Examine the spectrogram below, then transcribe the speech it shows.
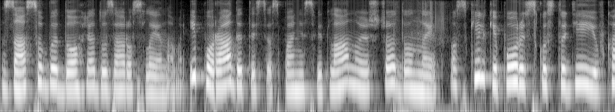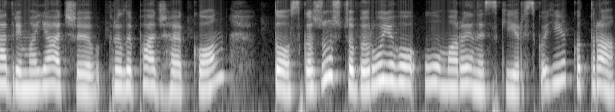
засоби догляду за рослинами і порадитися з пані Світланою щодо них. Оскільки поруч з кустодією в кадрі маячив прилипач Геккон, то скажу, що беру його у Марини Скірської, котра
